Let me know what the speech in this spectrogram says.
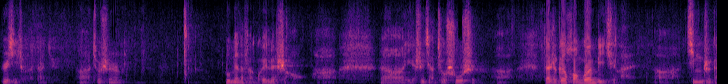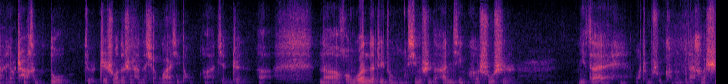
日系车的感觉啊，就是路面的反馈略少。啊，然后也是讲究舒适啊，但是跟皇冠比起来啊，精致感要差很多。就是这说的是它的悬挂系统啊，减震啊。那皇冠的这种形式的安静和舒适，你在我这么说可能不太合适，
